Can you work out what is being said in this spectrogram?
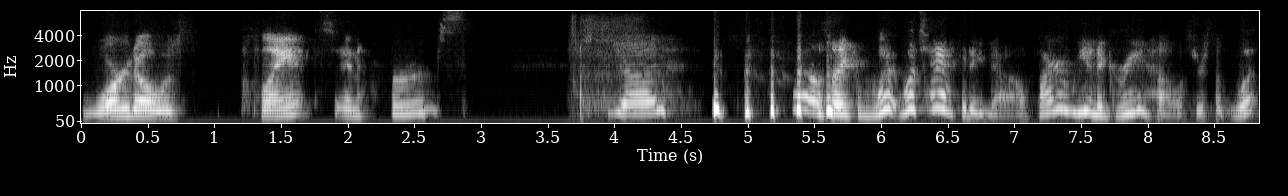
Wardo's plants and herbs. John, I was like, "What? What's happening now? Why are we in a greenhouse or something? What?"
